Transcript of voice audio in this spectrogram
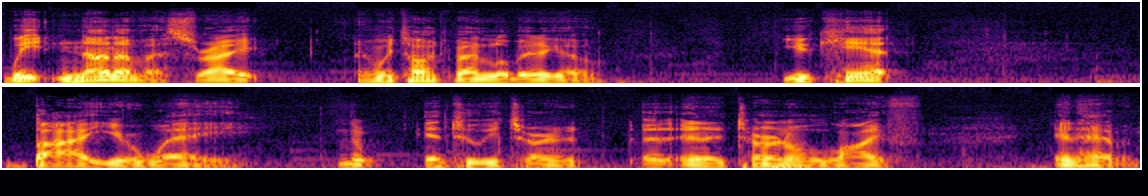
We none of us, right? And we talked about it a little bit ago. You can't buy your way Nope. into eternal an eternal life in heaven.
